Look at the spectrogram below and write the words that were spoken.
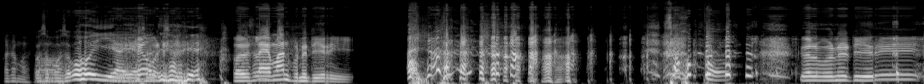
kosong kosong. kosong kosong. Oh iya Iya, iya sorry sorry. ya. Gol Sleman bunuh diri. Sopo? Gol bunuh diri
